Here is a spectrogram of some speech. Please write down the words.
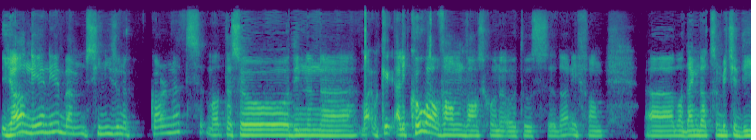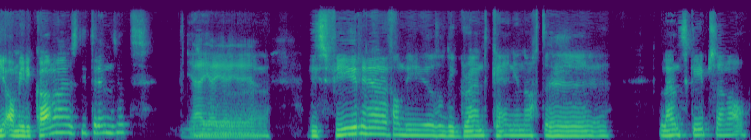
Ja, nee, nee, ik ben misschien niet zo'n carnet, maar het is zo die een... eh, maar kijk, ik hou wel van, van schone auto's, eh, daar niet van. Eh, maar ik denk dat het zo'n beetje die Americana is die erin zit. Ja, ja, ja, ja. ja. Die sfeer van die, zo die Grand Canyon-achtige landscapes en al.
